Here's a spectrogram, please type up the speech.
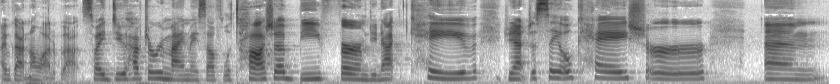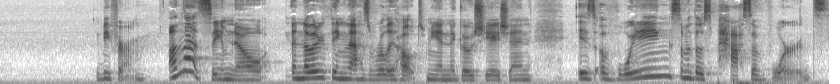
I've gotten a lot of that. So I do have to remind myself, Latasha, be firm. Do not cave. Do not just say, okay, sure. Um, be firm. On that same note, another thing that has really helped me in negotiation is avoiding some of those passive words.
